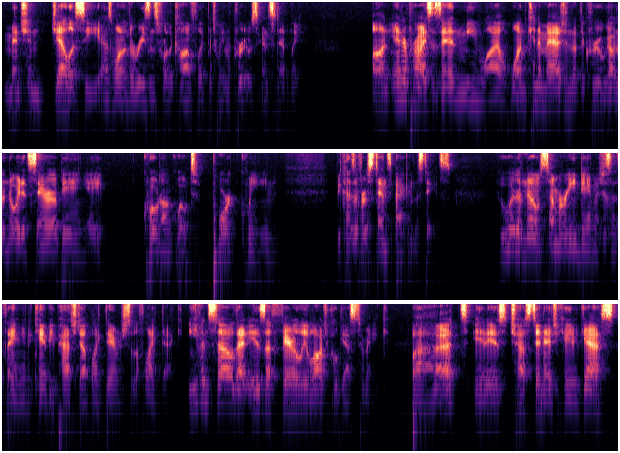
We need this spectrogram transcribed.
mention jealousy as one of the reasons for the conflict between the crews, incidentally. On Enterprise's end, meanwhile, one can imagine that the crew got annoyed at Sara being a quote unquote port queen because of her stints back in the States. Who would have known submarine damage is a thing and it can't be patched up like damage to the flight deck? Even so, that is a fairly logical guess to make. But it is just an educated guess,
